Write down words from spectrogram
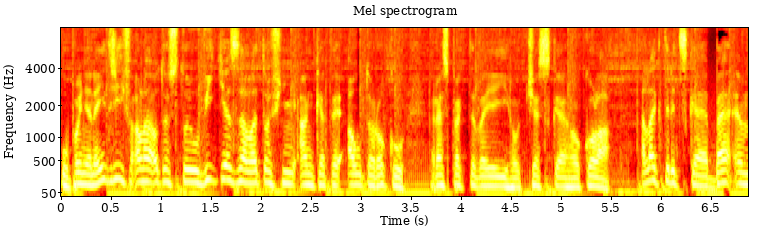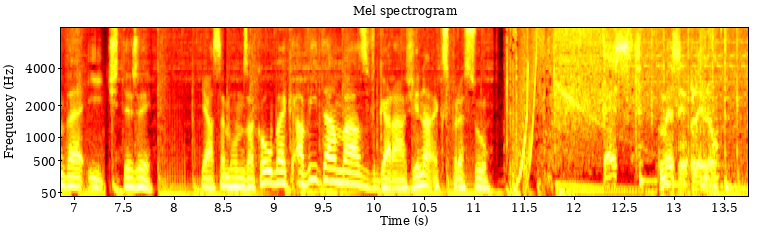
Úplně nejdřív ale otestuju vítěze letošní ankety Auto roku, respektive jejího českého kola, elektrické BMW i4. Já jsem Honza Koubek a vítám vás v garáži na Expressu. Test mezi plynu.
